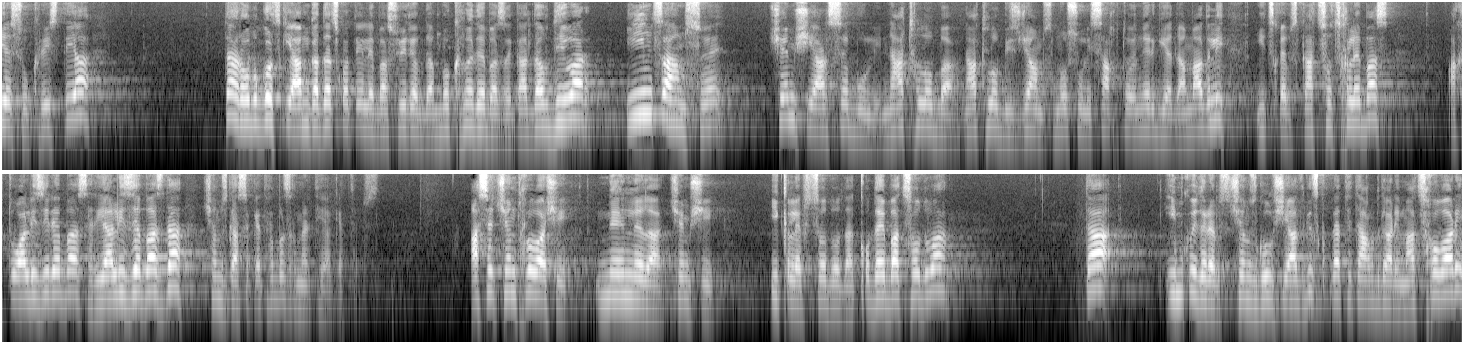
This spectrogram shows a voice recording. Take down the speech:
იესო ქრისტეა და როგორც კი ამ გადაწყვეტილებას ვიღებ და მოქმედებაზე გადავდივარ, იმ წამსვე ჩემში არსებული ნათლობა, ნათლობის ჯამს მოსული საფრთხო ენერგია და მადლი იწყებს გაცოცხლებას, აქტუალიზირებას, რეალიზებას და ჩემს გასაკეთებელს ღმერთი აკეთებს. ასეთ შემთხვევაში ნელ-ნელა ჩემში იკლებს ცოდვა და ყდება ცოდვა და იმკვიდრებს ჩემს გულში ადგილს ყდათით აღმდგარი მაცხოვარი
